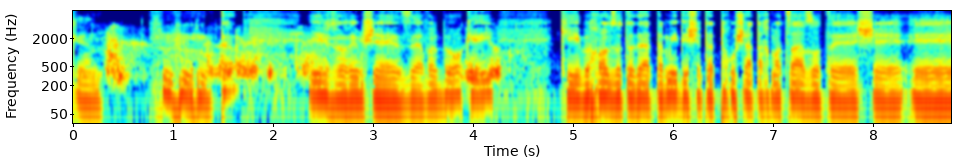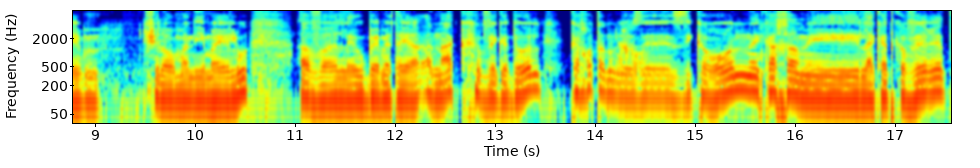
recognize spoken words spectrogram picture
כן. לא כן. יש דברים שזה, אבל אוקיי. כי בכל זאת, אתה יודע, תמיד יש את התחושת החמצה הזאת אה, ש... אה, של האומנים האלו, אבל אה, הוא באמת היה ענק וגדול. קח אותנו נכון. לאיזה זיכרון ככה מלהקת כוורת,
